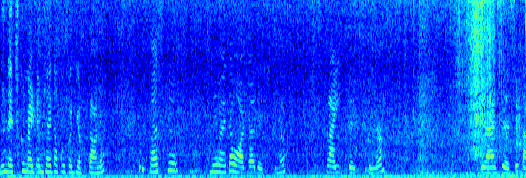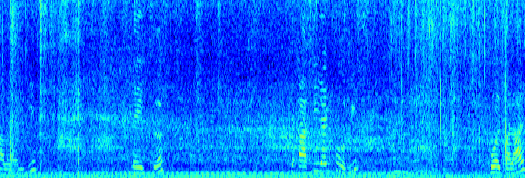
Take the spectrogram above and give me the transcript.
నేను తెచ్చుకున్న ఐటమ్స్ అయితే ఒక్కొక్కటి చెప్తాను ఫస్ట్ మేమైతే వాటర్ తెచ్చుకున్నాం స్ప్రైట్ తెచ్చుకున్నాం గ్లాసెస్ తాగడానికి. ప్లేట్స్ గోల్ పలాల్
